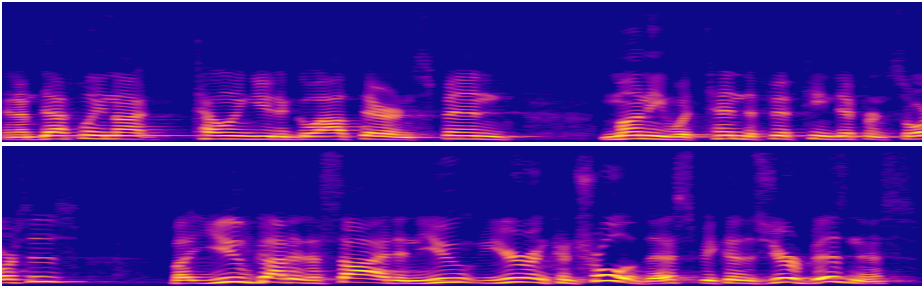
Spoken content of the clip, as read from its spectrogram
and I'm definitely not telling you to go out there and spend money with 10 to 15 different sources, but you've got to decide, and you, you're in control of this because it's your business.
